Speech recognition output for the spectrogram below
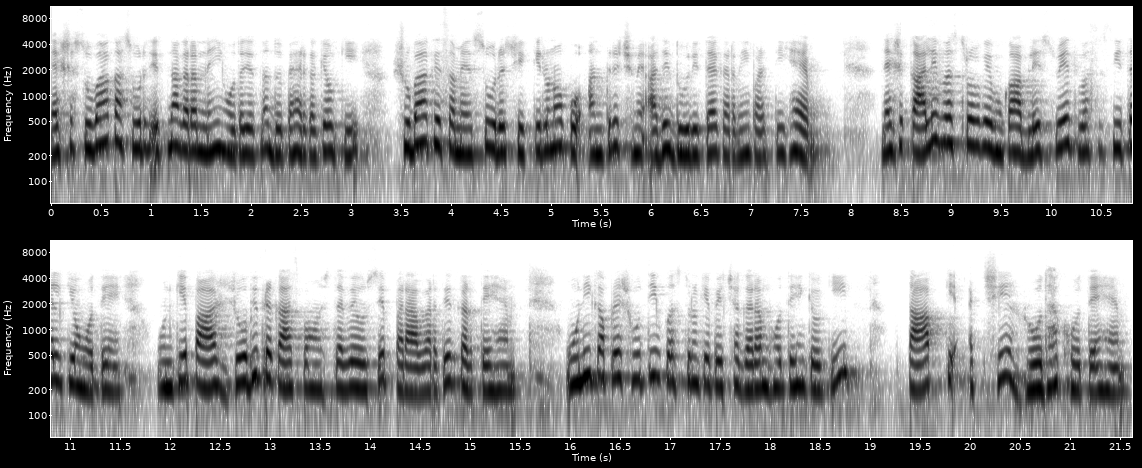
नेक्स्ट सुबह का सूरज इतना गर्म नहीं होता जितना दोपहर का, क्योंकि सुबह के समय सूरज की किरणों को अंतरिक्ष में अधिक दूरी तय करनी पड़ती है। नेक्स्ट काले वस्त्रों के मुकाबले श्वेत वस्त्र शीतल क्यों होते हैं? उनके पास जो भी प्रकाश पहुँचता है, वे उसे परावर्तित करते हैं। ऊनी कपड़े सूती वस्त्रों की अपेक्षा गर्म होते हैं, क्योंकि ताप के अच्छे रोधक होते हैं।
